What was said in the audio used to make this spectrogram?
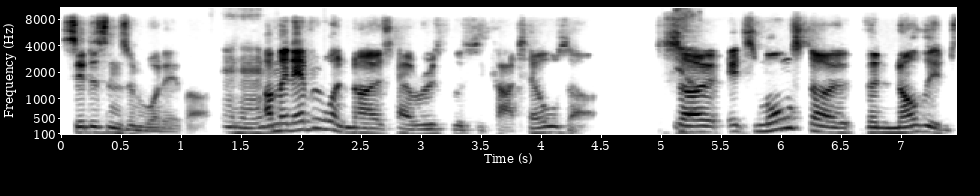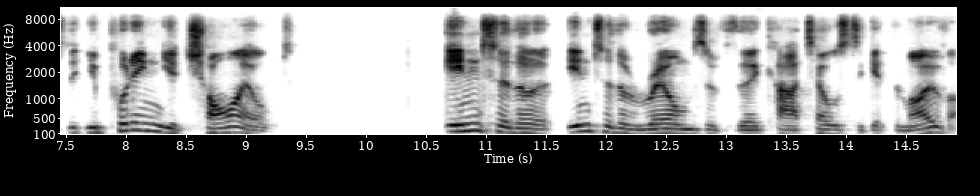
citizens and whatever. Mhm. I mean, everyone knows how ruthless the cartels are. So it's more so the knowledge that you're putting your child into the into the realms of the cartels to get them over.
